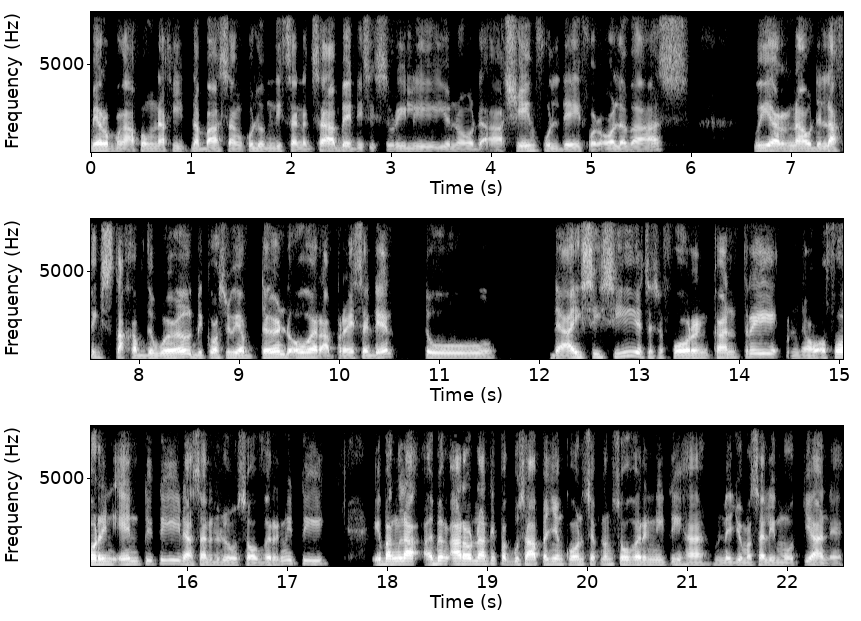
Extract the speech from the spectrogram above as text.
Meron nga akong nakit nabasang columnist na nagsabi, "This is really, you know, the, ah, shameful day for all of us. We are now the laughing stock of the world because we have turned over a president to the ICC, it is a foreign country, a foreign entity, nasa na daw sovereignty." Ibang la ibang araw natin pag-usapan yung concept ng sovereignty, ha, medyo masalimot yan, eh.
